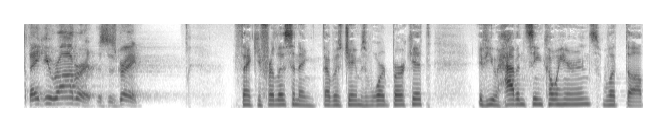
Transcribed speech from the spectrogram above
Thank you, Robert. This is great. Thank you for listening. That was James Ward Byrkit. If you haven't seen Coherence, what the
